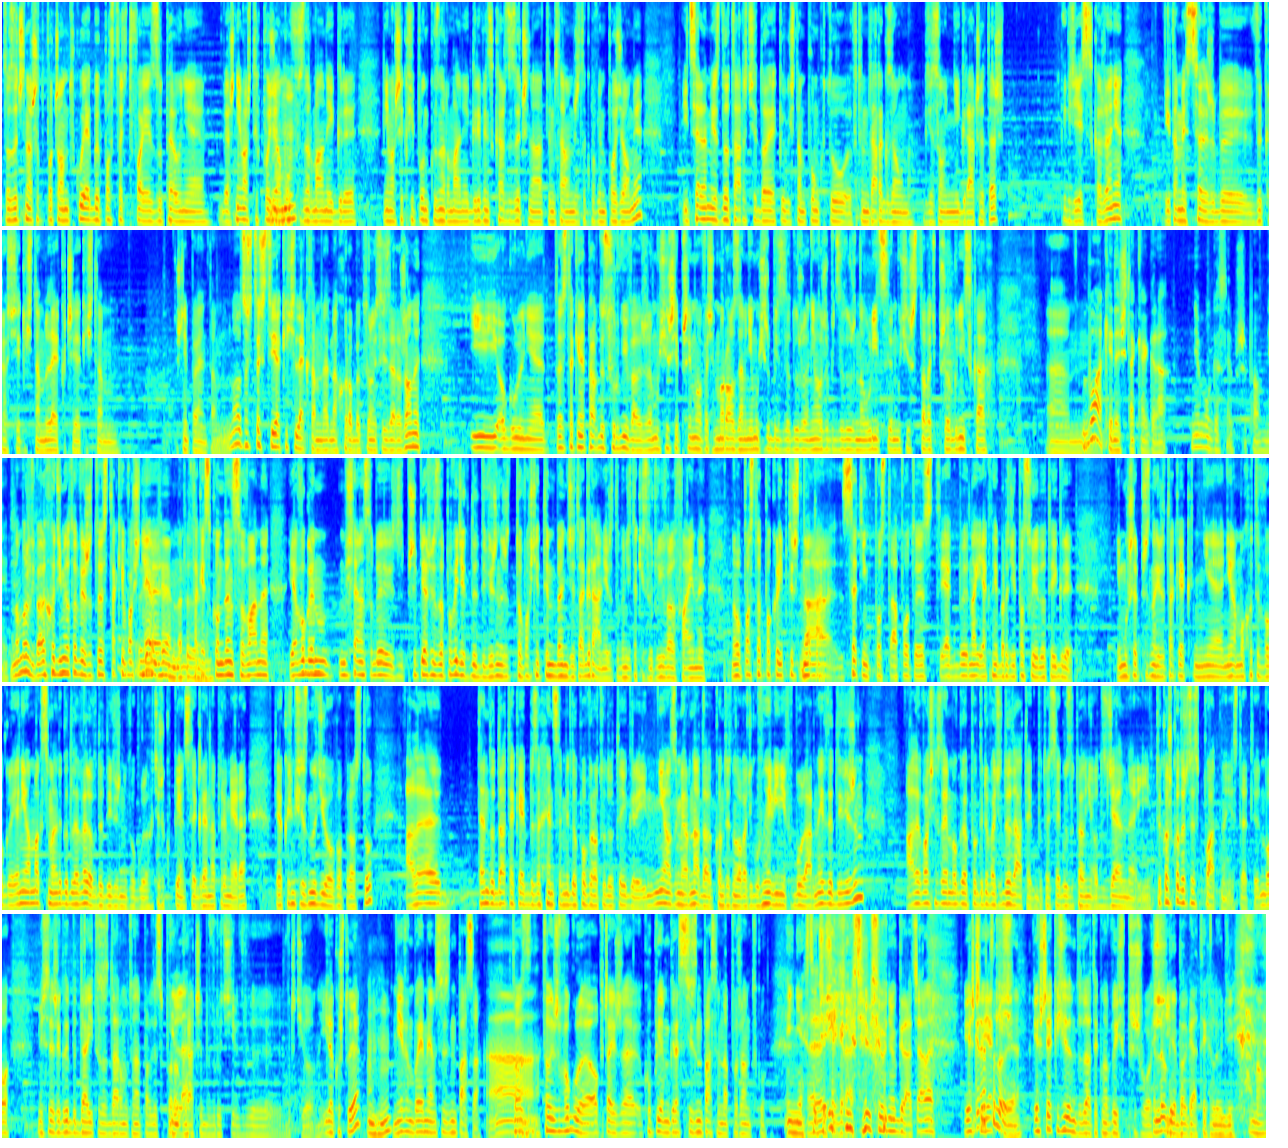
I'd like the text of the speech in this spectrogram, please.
to zaczynasz od początku, jakby postać twoja jest zupełnie, wiesz, nie masz tych poziomów mm -hmm. z normalnej gry, nie masz ekwipunku z normalnej gry, więc każdy zaczyna na tym samym, że tak powiem, poziomie i celem jest dotarcie do jakiegoś tam punktu w tym Dark Zone, gdzie są inni gracze też, gdzie jest skażenie i tam jest cel, żeby wykraść jakiś tam lek, czy jakiś tam już nie pamiętam, no coś, coś jakiś lek tam na, na chorobę, którą jesteś zarażony i ogólnie to jest taki naprawdę survival, że musisz się przejmować mrozem, nie musisz być za dużo, nie może być za dużo na ulicy, musisz stawać przy ogniskach. Um, Była kiedyś taka gra. Nie mogę sobie przypomnieć. No możliwe, ale chodzi mi o to, wie, że to jest takie właśnie wiem, wiem, takie skondensowane. Ja w ogóle myślałem sobie przy pierwszych zapowiedziach The Division, że to właśnie tym będzie ta gra, nie? że to będzie taki survival fajny. No bo postapokaliptyczny no tak. setting post-apo to jest jakby jak najbardziej pasuje do tej gry. I muszę przyznać, że tak jak nie, nie mam ochoty w ogóle, ja nie mam maksymalnego levelu w The Division w ogóle, chociaż kupiłem sobie grę na premierę, to jakoś mi się znudziło po prostu, ale ten dodatek jakby zachęca mnie do powrotu do tej gry i nie mam zamiaru nadal kontynuować głównej linii fabularnej w The Division, ale właśnie sobie mogę pogrywać dodatek, bo to jest jakby zupełnie oddzielne i tylko szkoda, że to jest płatne niestety, bo myślę, że gdyby dali to za darmo, to naprawdę sporo Ile? graczy by wróci, wróciło. Ile kosztuje? Mhm. Nie wiem, bo ja miałem Season Passa. To, to, już w ogóle obczaj, że kupiłem grę z Season Passem na początku. I nie chcecie się e, grać. nie chcę się w nią grać, ale jeszcze jakiś, jeszcze jakiś jeden dodatek ma wyjść w przyszłości. Lubię bogatych ludzi. No,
